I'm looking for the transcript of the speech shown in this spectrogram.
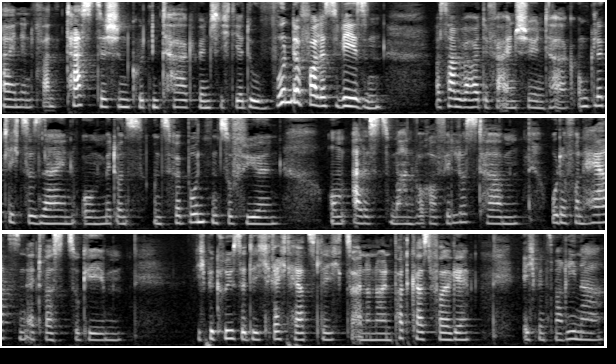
Einen fantastischen guten Tag wünsche ich dir, du wundervolles Wesen. Was haben wir heute für einen schönen Tag, um glücklich zu sein, um mit uns uns verbunden zu fühlen, um alles zu machen, worauf wir Lust haben oder von Herzen etwas zu geben. Ich begrüße dich recht herzlich zu einer neuen Podcast Folge. Ich bin's Marina,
